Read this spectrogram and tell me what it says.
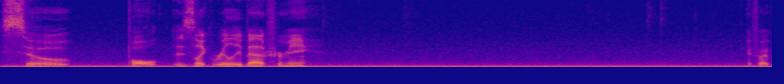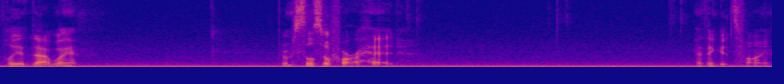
So bolt is like really bad for me. If I play it that way. But I'm still so far ahead. I think it's fine.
